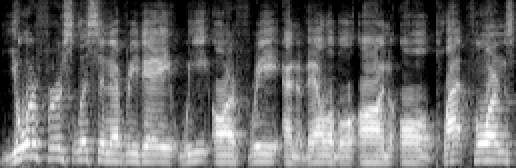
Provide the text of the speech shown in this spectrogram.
your first listen every day. We are free and available on all platforms.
